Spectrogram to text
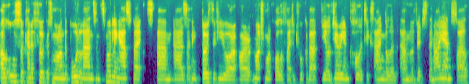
I'll also kind of focus more on the borderlands and smuggling aspects, um, as I think both of you are, are much more qualified to talk about the Algerian politics angle of, um, of it than I am, so I'll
